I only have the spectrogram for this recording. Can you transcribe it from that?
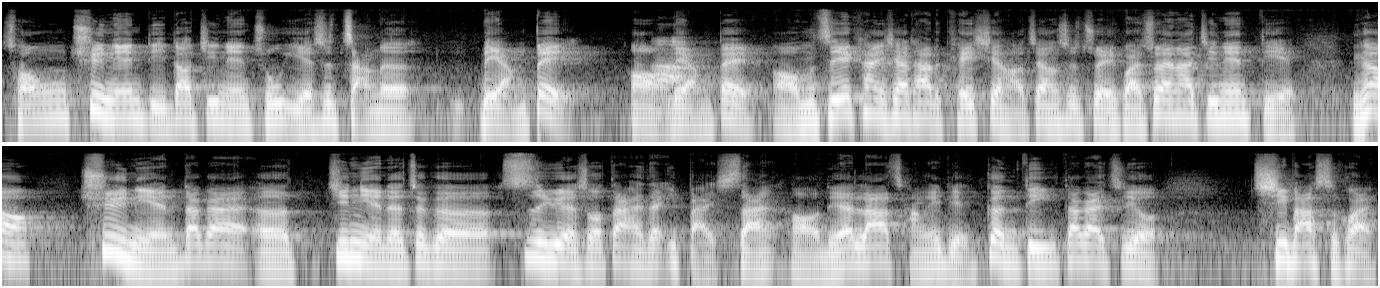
从去年底到今年初也是涨了两倍哦，两倍哦。我们直接看一下它的 K 线啊，这样是最快。虽然它今天跌，你看哦，去年大概呃，今年的这个四月的时候，大概在一百三哦，你要拉长一点，更低，大概只有。七八十块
